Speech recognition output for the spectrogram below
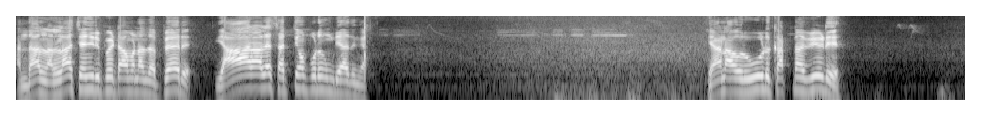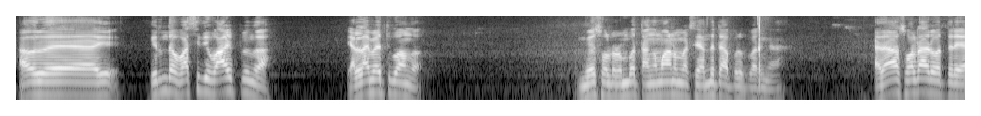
அந்த ஆள் நல்லா செஞ்சுட்டு போயிட்டாமன்னா அந்த பேர் யாராலே சத்தியம் பிடுங்க முடியாதுங்க. ஏன்னா அவர் வீடு கட்டின வீடு. அவர் இருந்த வசதி வாய்ப்புங்க. எல்லாமே ஏற்றுக்குவாங்க உண்மையாக சொல்கிற ரொம்ப தங்கமான மனுஷன் இறந்துட்டாப்புல பாருங்கள் அதாவது சொல்கிறாரு ஒருத்தர்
